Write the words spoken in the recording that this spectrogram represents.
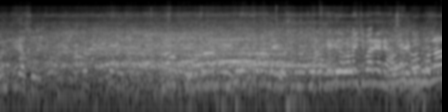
मंत्री असो. रडायची बारी आली बोला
